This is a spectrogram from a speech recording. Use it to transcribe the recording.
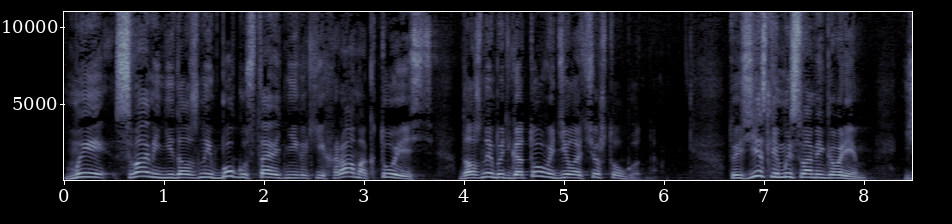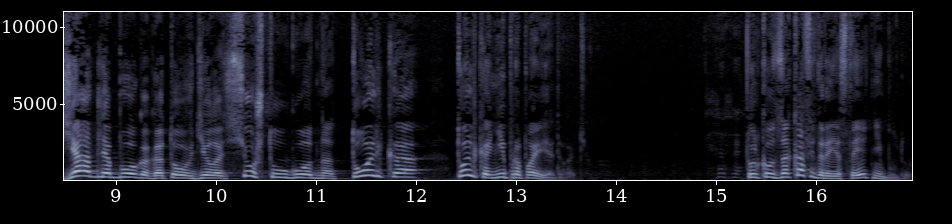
мы с вами не должны Богу ставить никаких рамок, то есть должны быть готовы делать все, что угодно. То есть, если мы с вами говорим, я для Бога готов делать все, что угодно, только, только не проповедовать. Только вот за кафедрой я стоять не буду.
